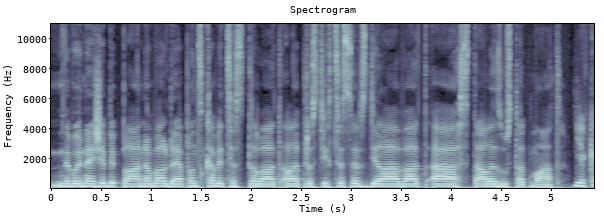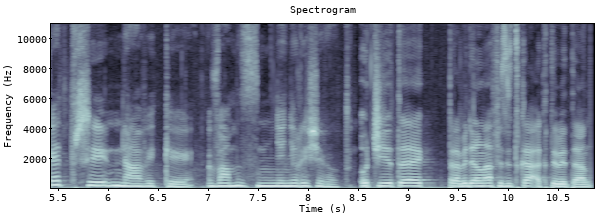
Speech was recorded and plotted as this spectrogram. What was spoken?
nebo ne, že by plánoval do Japonska vycestovat, ale prostě prostě chce se vzdělávat a stále zůstat mlad. Jaké tři návyky vám změnily život? Určitě to je pravidelná fyzická aktivita,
